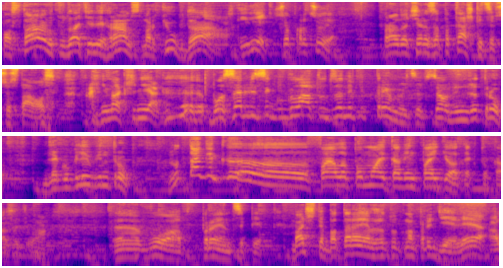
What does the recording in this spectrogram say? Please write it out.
поставив туди Telegram, SmartTube, да, охереть, все працює. Правда, через АПКшки це все ставилося. А інакше ніяк. Бо сервіси Гугла тут вже не підтримуються. Все, він же труп. Для гуглів він труп. Ну так як е, файлопомойка він пойдет, як то кажуть. Е, вот, в принципі. Бачите, батарея вже тут на пределі, а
